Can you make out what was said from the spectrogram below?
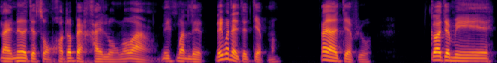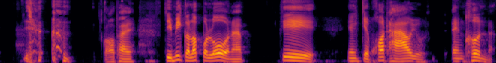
Niner จะส่ง quarterback ใครลงระหว่าง Nick Mullens Nick Mullens จะเจ็บมั้งน่าจะเจ็บอยู่ ก็จะมี ขออภัย Jimmy Garoppolo นะครับ ที่ยังเจ็บข้อเท้าอยู่ ankle อะ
